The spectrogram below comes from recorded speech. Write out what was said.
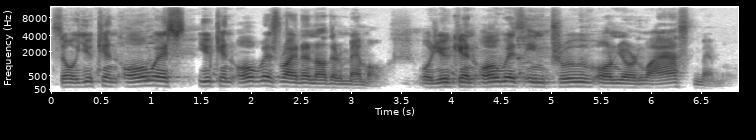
So you can always you can always write another memo, or you can always improve on your last memo.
